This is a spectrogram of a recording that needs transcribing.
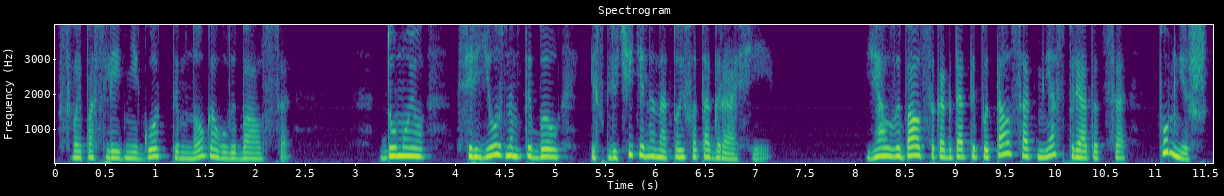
В свой последний год ты много улыбался. Думаю, серьезным ты был исключительно на той фотографии. Я улыбался, когда ты пытался от меня спрятаться. Помнишь?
